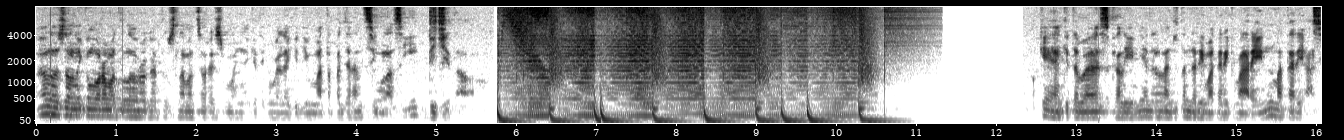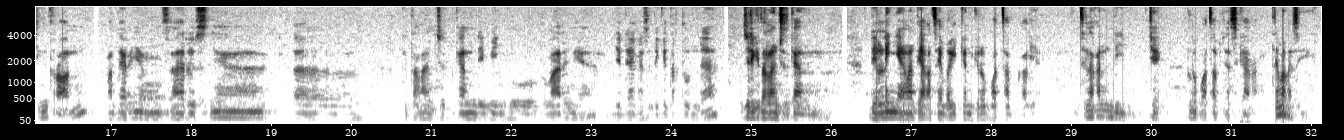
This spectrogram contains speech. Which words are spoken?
Halo, Assalamualaikum warahmatullahi wabarakatuh. Selamat sore semuanya. Kita kembali lagi di mata pelajaran simulasi digital. Oke, yang kita bahas kali ini adalah lanjutan dari materi kemarin, materi asinkron, materi yang seharusnya uh, kita lanjutkan di minggu kemarin ya, jadi agak sedikit tertunda. Jadi kita lanjutkan di link yang nanti akan saya bagikan di grup WhatsApp kalian. Silakan dicek grup WhatsAppnya sekarang. Terima kasih.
